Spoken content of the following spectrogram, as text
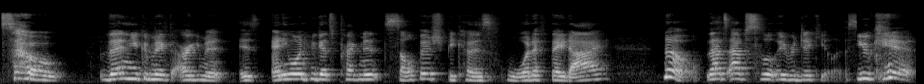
So then you could make the argument, is anyone who gets pregnant selfish because what if they die? No, that's absolutely ridiculous. You can't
